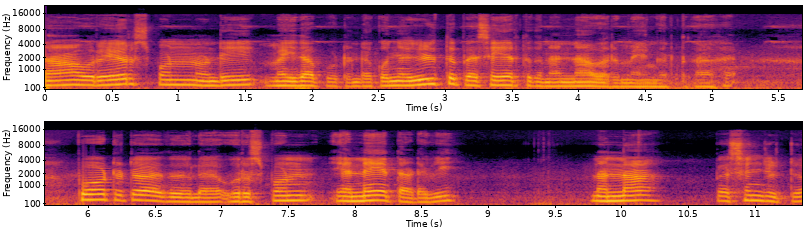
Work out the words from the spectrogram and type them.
நான் ஒரு ஏர் ஸ்பூன் நொண்டி மைதா போட்டுட்டேன். கொஞ்சம் இழுத்து பிசையறதுக்கு நன்னா வருமேங்கிறதுக்காக. போட்டுட்டு அதில் ஒரு ஸ்பூன் எண்ணெயை தடவி நன்னா பிசைஞ்சிட்டு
